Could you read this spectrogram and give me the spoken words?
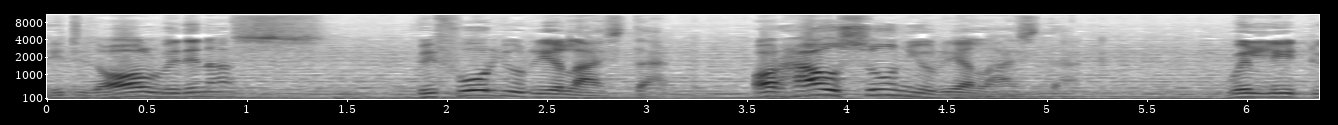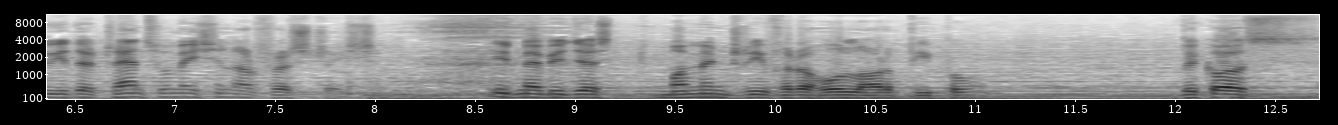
It is all within us. Before you realize that, or how soon you realize that, will lead to either transformation or frustration. It may be just momentary for a whole lot of people, because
